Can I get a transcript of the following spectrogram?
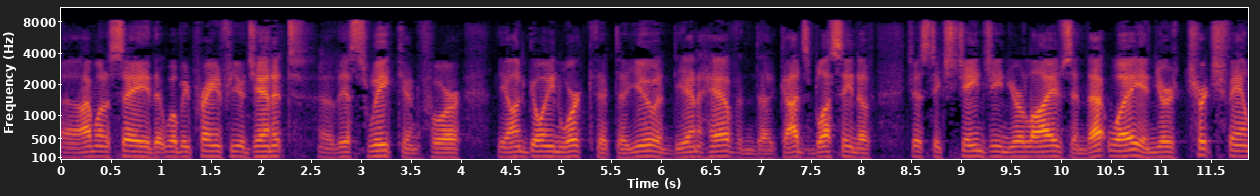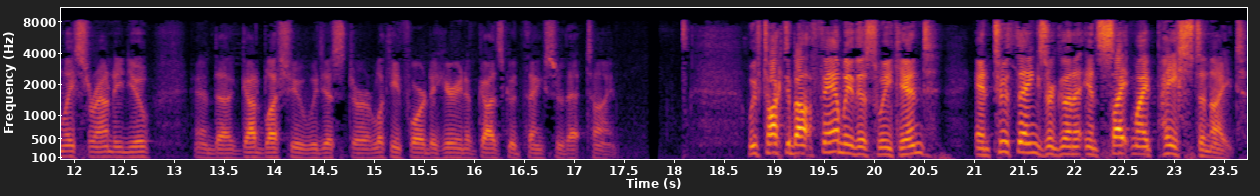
uh, I want to say that we'll be praying for you, Janet, uh, this week and for the ongoing work that uh, you and Deanna have and uh, God's blessing of just exchanging your lives in that way and your church family surrounding you. And uh, God bless you. We just are looking forward to hearing of God's good things through that time. We've talked about family this weekend. And two things are going to incite my pace tonight.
